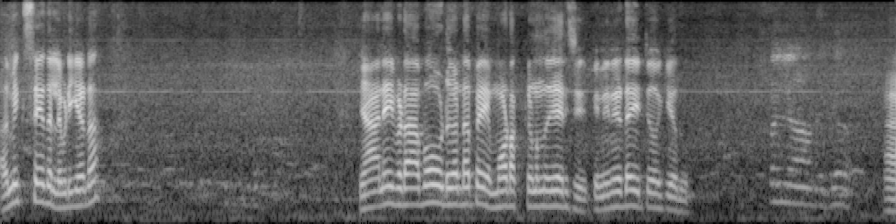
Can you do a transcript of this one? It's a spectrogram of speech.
അത് മിക്സ് ചെയ്തല്ലേ പിടിക്കേണ്ട? ഞാൻ ഇവിടെ ആ ബോർഡ് കണ്ടപ്പേ മുടക്കണം എന്ന് വിചാരിച്ച്. പിന്നെ ഡേറ്റ് നോക്കിയത്. ആ.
